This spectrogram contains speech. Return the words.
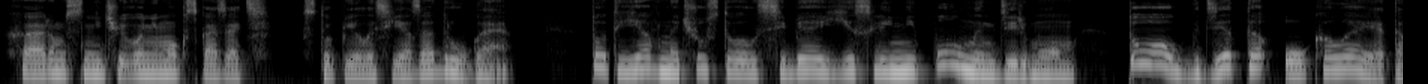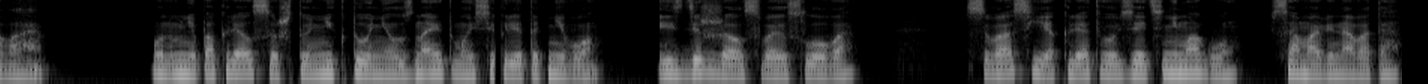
Хармс ничего не мог сказать. Вступилась я за друга. Тот явно чувствовал себя, если не полным дерьмом, то где-то около этого. Он мне поклялся, что никто не узнает мой секрет от него. И сдержал свое слово. С вас я клятву взять не могу, сама виновата».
